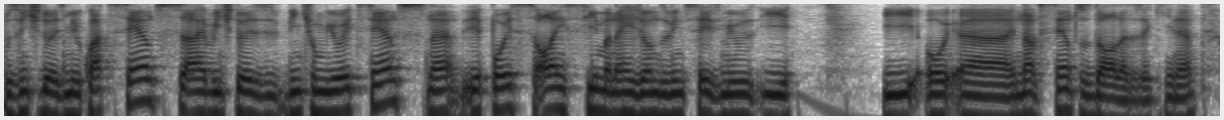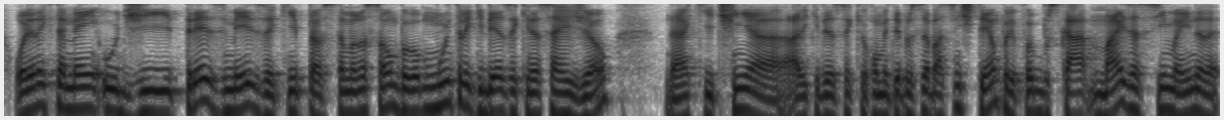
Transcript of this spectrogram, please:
dos 22.400 a 22, 21.800, né? E depois só lá em cima na região dos 26.000 e e uh, ah, 900 dólares aqui, né? Olhando aqui também o de três meses aqui, para você ter uma noção, pegou muita liquidez aqui nessa região, né? Que tinha a liquidez que eu comentei para vocês há bastante tempo, ele foi buscar mais acima ainda, né?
